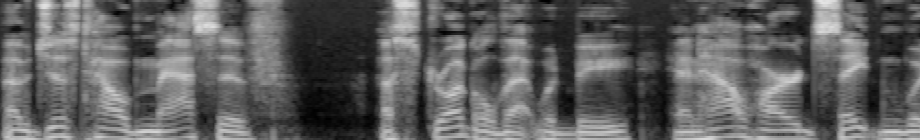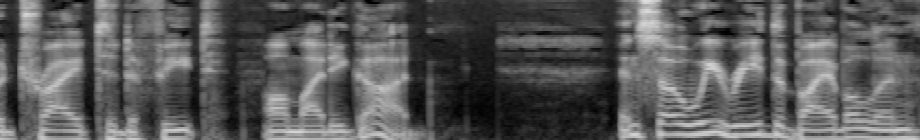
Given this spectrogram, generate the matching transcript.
of just how massive a struggle that would be and how hard Satan would try to defeat Almighty God. And so we read the Bible and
